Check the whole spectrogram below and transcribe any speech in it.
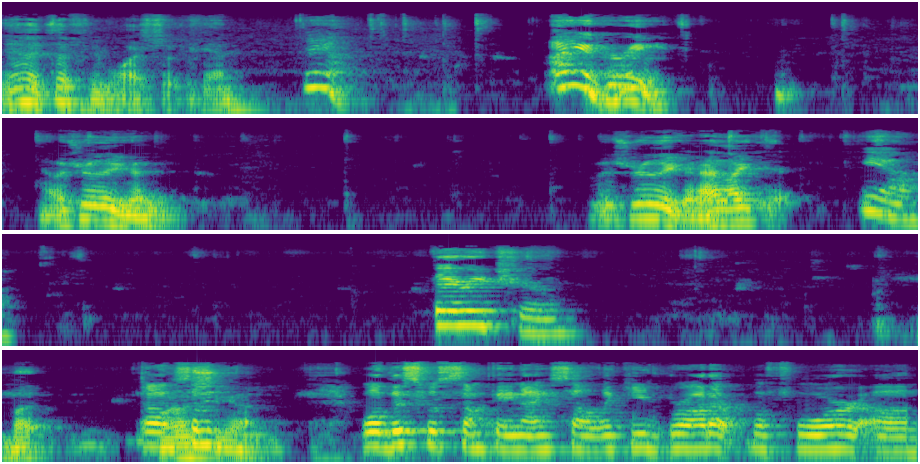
yeah, I definitely watched it again. Yeah, I agree. That was really good. It was really good. I liked it. Yeah. Very true. But Oh, what some, well, this was something I saw, like you brought up before. Um,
